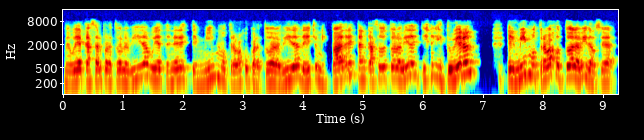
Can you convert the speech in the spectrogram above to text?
me voy a casar para toda la vida, voy a tener este mismo trabajo para toda la vida. De hecho, mis padres están casados toda la vida y, tuvieron el mismo trabajo toda la vida, o sea,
